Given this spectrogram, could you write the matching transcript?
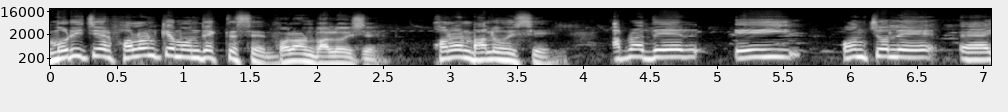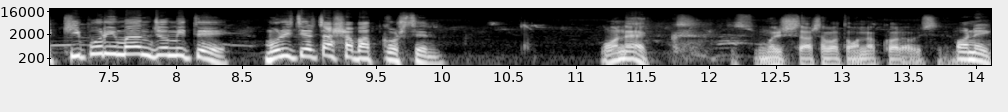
মরিচের ফলন কেমন দেখতেছেন? ফলন ভালো হয়েছে ফলন ভালো হয়েছে আপনাদের এই অঞ্চলে কি পরিমাণ জমিতে মরিচের চাষাবাদ করছেন? অনেক। মরিচ চাষাবাদ অনেক করা হয়েছে। অনেক।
